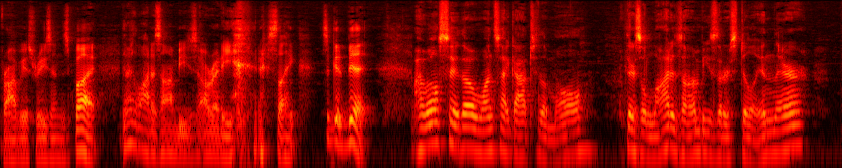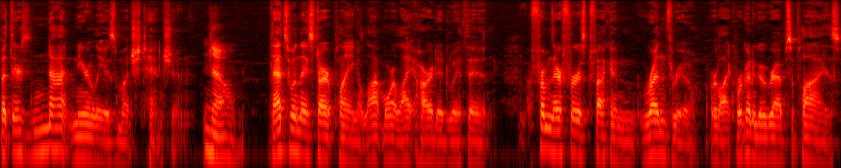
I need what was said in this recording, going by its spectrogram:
for obvious reasons, but there's a lot of zombies already. it's like it's a good bit. I will say though, once I got to the mall, there's a lot of zombies that are still in there, but there's not nearly as much tension. No, That's when they start playing a lot more lighthearted with it. From their first fucking run through, or like we're gonna go grab supplies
